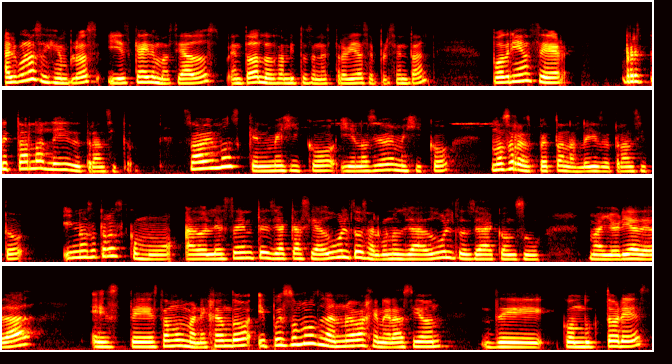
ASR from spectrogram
Algunos ejemplos, y es que hay demasiados, en todos los ámbitos de nuestra vida se presentan, podrían ser Respetar las leyes de tránsito. Sabemos que en México y en la Ciudad de México no se respetan las leyes de tránsito y nosotros como adolescentes, ya casi adultos, algunos ya adultos, ya con su mayoría de edad, este, estamos manejando y pues somos la nueva generación de conductores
